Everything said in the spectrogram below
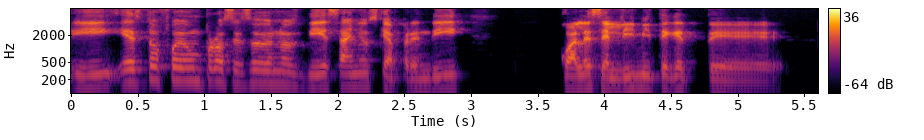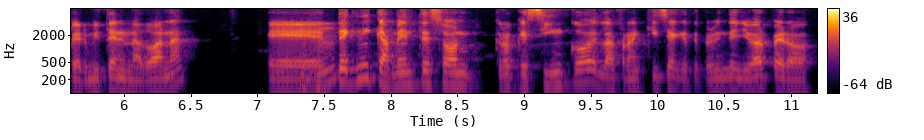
y esto fue un proceso de unos 10 años que aprendí cuál es el límite que te permiten en aduana. Eh, técnicamente son, creo que cinco, es la franquicia que te permiten llevar, pero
